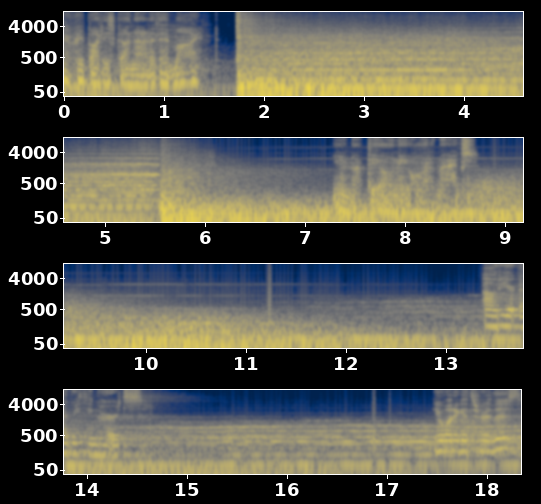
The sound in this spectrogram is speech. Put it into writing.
Everybody's gone out of their mind. You're not the only one, Max. Out here, everything hurts. You want to get through this?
